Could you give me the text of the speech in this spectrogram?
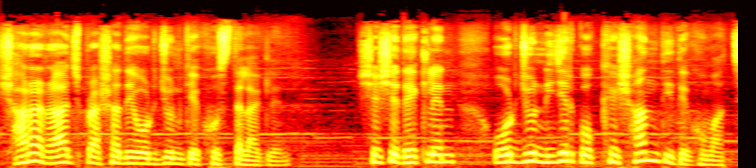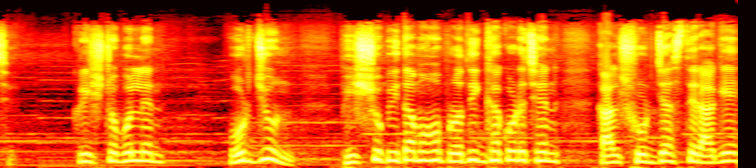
সারা রাজপ্রাসাদে অর্জুনকে খুঁজতে লাগলেন। শেষে দেখলেন অর্জুন নিজের কক্ষে শান্তিতে ঘুমাচ্ছে। কৃষ্ণ বললেন, অর্জুন, ভীষ্ম পিতামহ প্রতিজ্ঞা করেছেন, কাল সূর্যাস্তের আগে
